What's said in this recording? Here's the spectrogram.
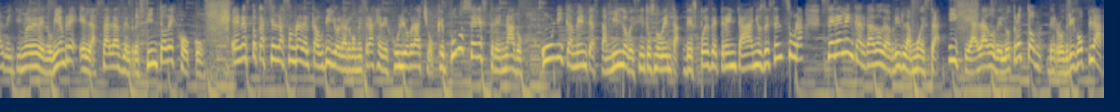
al 29 de noviembre en las salas del recinto de Joco. En esta ocasión, La sombra del caudillo, largometraje de Julio Bracho, que pudo ser estrenado únicamente hasta 1990 después de 30 años de censura, será el encargado de abrir la muestra y que al lado del otro tom de Rodrigo Pla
